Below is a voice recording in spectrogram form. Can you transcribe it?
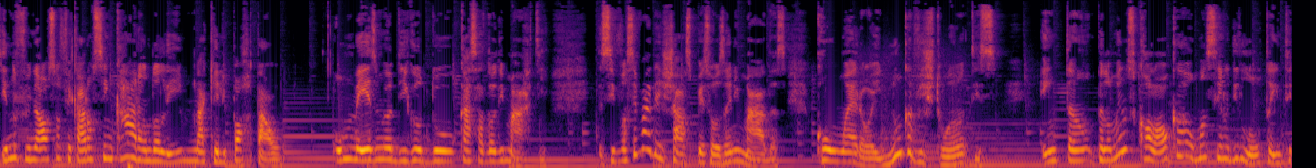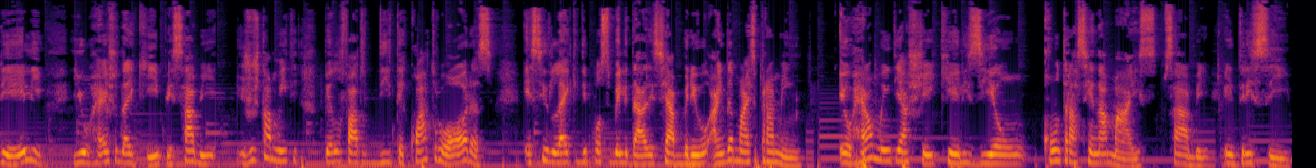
e no final só ficaram se encarando ali naquele portal. O mesmo eu digo do Caçador de Marte. Se você vai deixar as pessoas animadas com um herói nunca visto antes, então, pelo menos coloca uma cena de luta entre ele e o resto da equipe, sabe? Justamente pelo fato de ter quatro horas, esse leque de possibilidades se abriu ainda mais para mim. Eu realmente achei que eles iam contracenar mais, sabe? Entre si.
